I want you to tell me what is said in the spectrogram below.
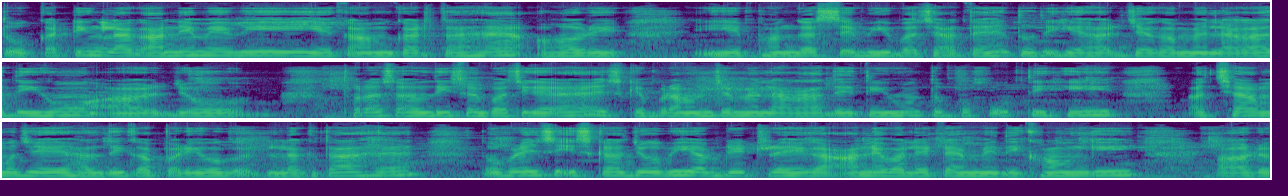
तो कटिंग लगाने में भी ये काम करता है और ये फंगस से भी बचाते हैं। तो देखिए, हर जगह मैं लगा दी हूँ और जो थोड़ा सा हल्दी से बच गया है, इसके ब्रांच में लगा देती हूँ। तो बहुत ही अच्छा मुझे हल्दी का प्रयोग लगता है। तो फ्रेंड्स, इसका जो भी अपडेट रहेगा, आने वाले टाइम में दिखाऊँगी और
